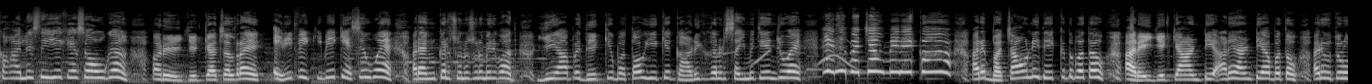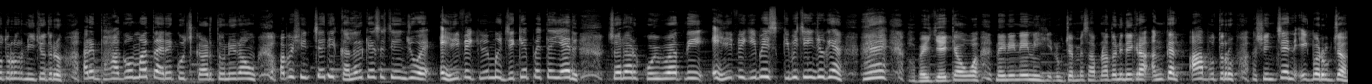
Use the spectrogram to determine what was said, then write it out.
काले से ये कैसा हो गया? अरे ये क्या चल रहा है? अरे फेंकी में कैसे हुआ है अरे अंकल सुनो सुनो मेरी बात। ये यहाँ पे देख के बताओ ये क्या गाड़ी का कलर सही में चेंज हुआ है? अरे बचाओ मेरे को। अरे बचाओ नहीं देख के तो बताओ। अरे ये क्या आंटी अरे आंटी आप बताओ। अरे उतरो उतरो नीचे उतरो। अरे भागो मत अरे कुछ कर तो नहीं रहा हूँ। अबे शिंचर ये कलर कैसे चेंज हुआ है? अरे फेंकी में मुझे क्या पता यार? चल यार कोई बात नहीं। अरे फेंकी में इसकी भी चेंज हो गया। है? अबे ये क्या हुआ? नहीं नहीं नहीं नहीं रुक जा मैं सपना तो नहीं देख रहा। अंकल आप उतरो। शिंचन एक बार रुक जा।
